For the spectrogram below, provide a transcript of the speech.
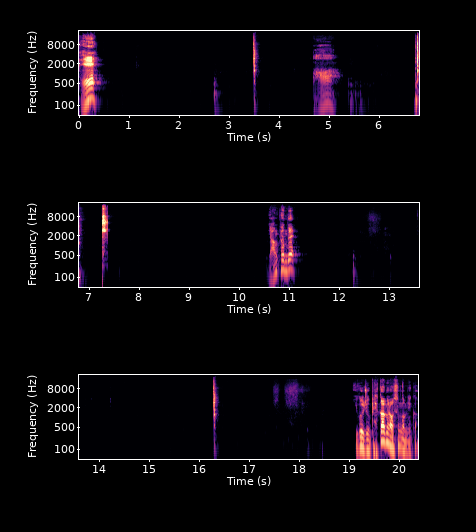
돼? 아. 양패인데? 이걸 지금 패감이라고 쓴 겁니까?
